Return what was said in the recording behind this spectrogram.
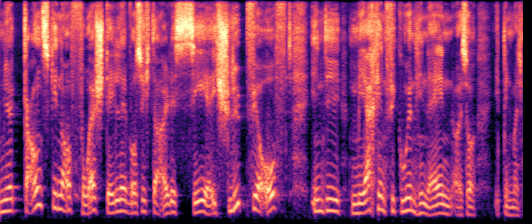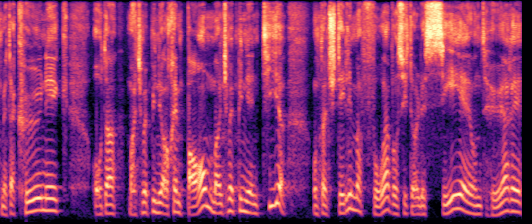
mir ganz genau vorstelle, was ich da alles sehe. Ich schlüpfe ja oft in die Märchenfiguren hinein. Also ich bin manchmal der König oder manchmal bin ich auch ein Baum, manchmal bin ich ein Tier. Und dann stelle ich mir vor, was ich da alles sehe und höre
